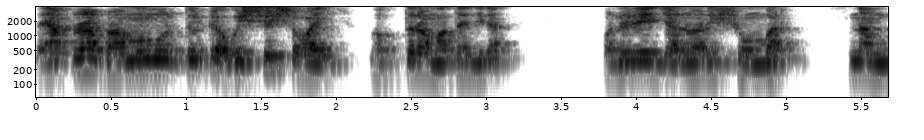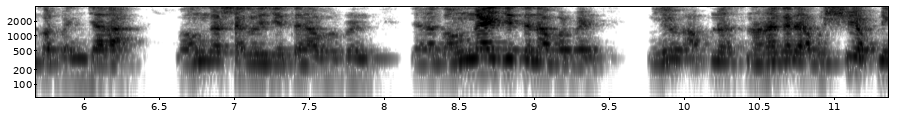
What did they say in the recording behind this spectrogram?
তাই আপনারা ব্রাহ্ম মুহূর্তটা অবশ্যই সবাই ভক্তরা, মাতাজিরা, পনেরোই জানুয়ারি সোমবার স্নান করবেন। যারা গঙ্গাসাগরে যেতে না পারবেন, যারা গঙ্গায় যেতে না পারবেন নিয়ে আপনার স্নানাগারে অবশ্যই আপনি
